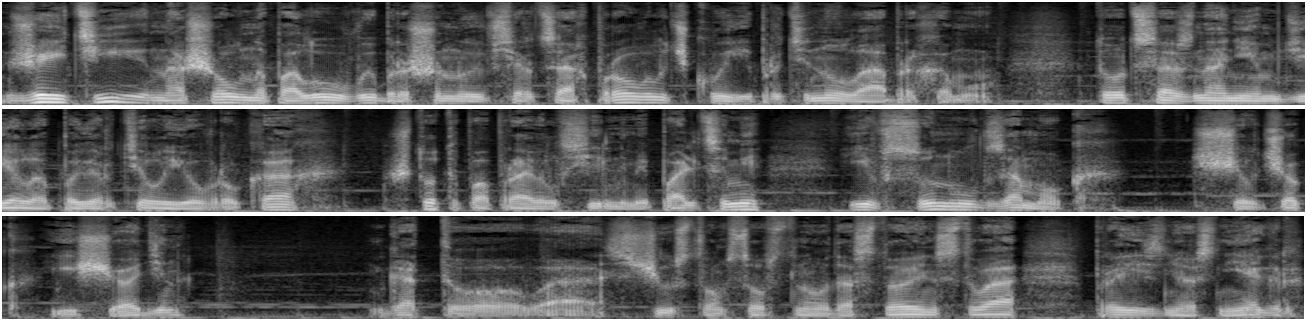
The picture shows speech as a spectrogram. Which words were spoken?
Джей Ти нашел на полу выброшенную в сердцах проволочку и протянул Абрахаму. Тот сознанием дела повертел ее в руках, что-то поправил сильными пальцами и всунул в замок. Щелчок, еще один. «Готово!» — с чувством собственного достоинства произнес негр,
